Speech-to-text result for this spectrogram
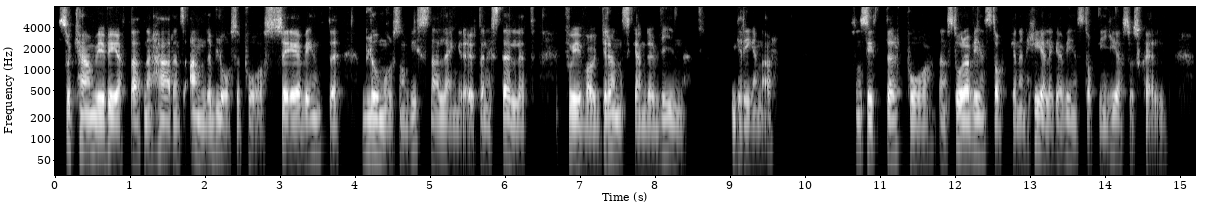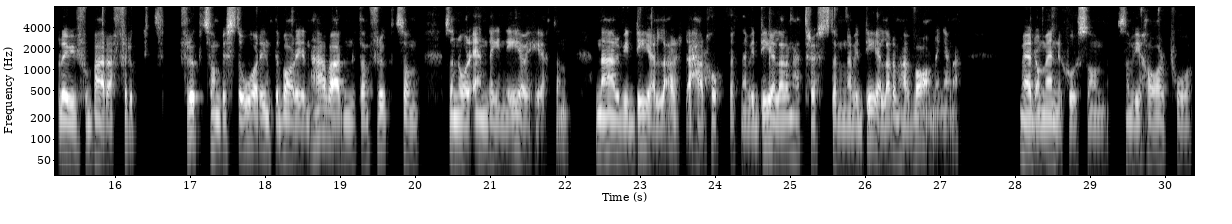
så kan vi veta att när Herrens ande blåser på oss så är vi inte blommor som vissnar längre utan istället får vi vara grönskande vingrenar som sitter på den stora vinstocken, den heliga vinstocken Jesus själv. Och där vi får bära frukt. Frukt som består inte bara i den här världen utan frukt som, som når ända in i evigheten. När vi delar det här hoppet, när vi delar den här trösten, när vi delar de här varningarna med de människor som, som vi har på,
